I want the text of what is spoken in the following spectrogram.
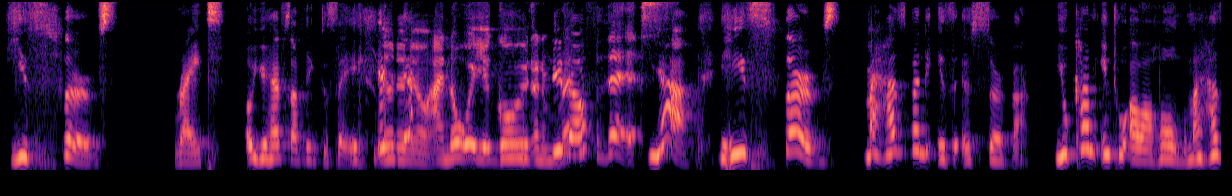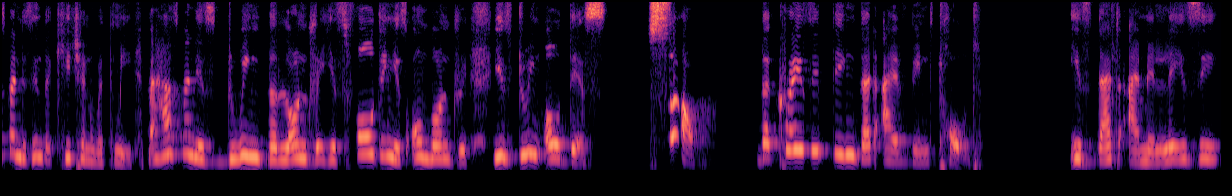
He serves, right? Oh, you have something to say. No, no, no. I know where you're going and I'm You ready know? for this. yeah, he serves. My husband is a server. You come into our home. My husband is in the kitchen with me. My husband is doing the laundry. He's folding his own laundry. He's doing all this. So, the crazy thing that I've been told is that I'm a lazy,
